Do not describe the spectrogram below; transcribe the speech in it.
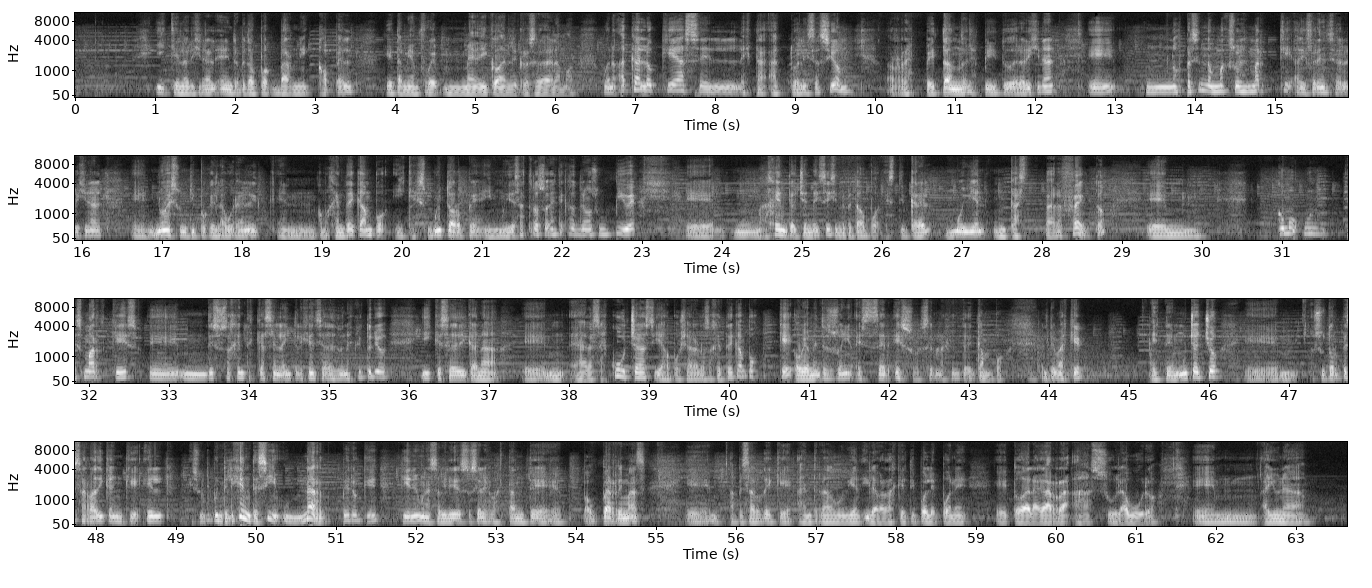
Y que en la original era interpretado por Barney Koppel, que también fue médico en el crucero del amor. Bueno, acá lo que hace esta actualización respetando el espíritu del original, eh, nos presenta un Maxwell Smart que, a diferencia del original, eh, no es un tipo que labura en como agente de campo y que es muy torpe y muy desastroso. En este caso tenemos un pibe, eh, un agente 86, interpretado por Steve Carell, muy bien, un cast perfecto como un smart que es eh, de esos agentes que hacen la inteligencia desde un escritorio y que se dedican a, eh, a, las escuchas y a apoyar a los agentes de campo, que obviamente su sueño es ser eso, ser un agente de campo. El tema es que este muchacho, eh, su torpeza radica en que él es un tipo inteligente, sí, un nerd, pero que tiene unas habilidades sociales bastante paupérrimas, a pesar de que ha entrenado muy bien y la verdad es que el tipo le pone eh, toda la garra a su laburo. hay una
